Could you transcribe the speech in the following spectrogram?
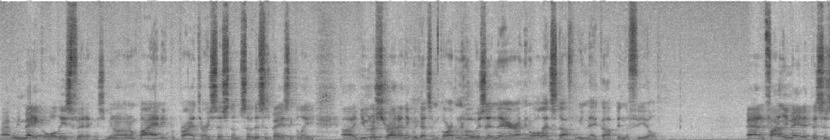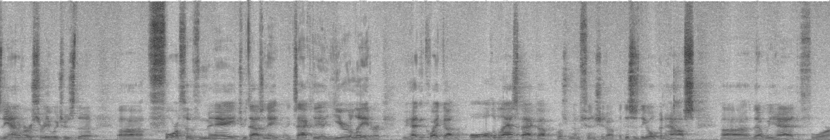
Right, we make all these fittings. We don't, I don't buy any proprietary systems. So this is basically uh, Unistrut. I think we've got some garden hose in there. I mean, all that stuff we make up in the field and finally made it. This is the anniversary, which was the uh, 4th of May 2008, exactly a year later. We hadn't quite gotten all the glass back up. Of course, we're going to finish it up. But this is the open house uh, that we had for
